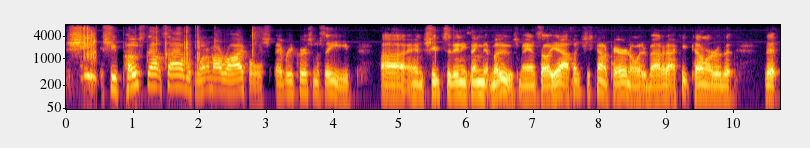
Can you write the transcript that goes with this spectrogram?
she she posts outside with one of my rifles every Christmas Eve. Uh, and shoots at anything that moves, man. So yeah, I think she's kind of paranoid about it. I keep telling her that that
